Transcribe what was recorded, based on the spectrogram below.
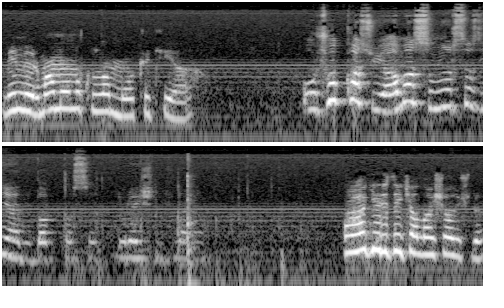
Bilmiyorum ama onu kullanma o kötü ya. O çok kasıyor ama sınırsız yani dakikası, duration falan. Aa geri zekalı aşağı düştü.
